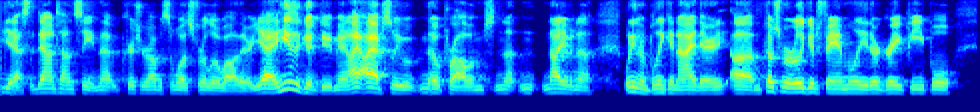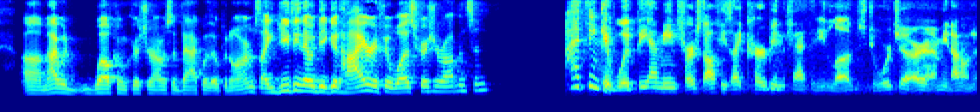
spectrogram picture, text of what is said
Yes, the downtown scene that Christian Robinson was for a little while there. Yeah, he's a good dude, man. I, I absolutely no problems. Not, not, even a wouldn't even blink an eye there. Um, comes from a really good family. They're great people. Um, I would welcome Christian Robinson back with open arms. Like, do you think that would be a good hire if it was Christian Robinson? I think it would be. I mean, first off, he's like Kirby in the fact that he loves Georgia, or I mean, I don't know,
